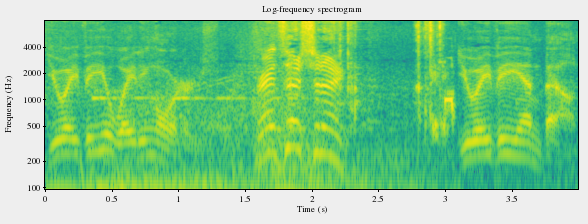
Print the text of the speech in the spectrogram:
UAV awaiting orders. Transitioning. UAV inbound.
